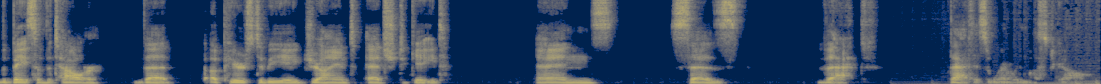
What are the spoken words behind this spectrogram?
the base of the tower that appears to be a giant etched gate and says that that is where we must go.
